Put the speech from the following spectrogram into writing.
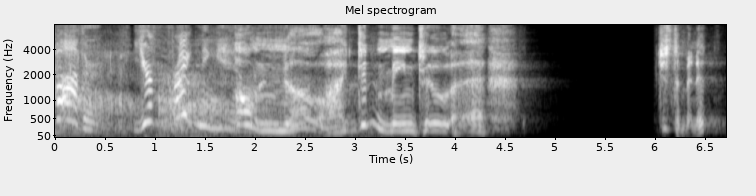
Father, you're frightening him. Oh no, I didn't mean to. Just a minute.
